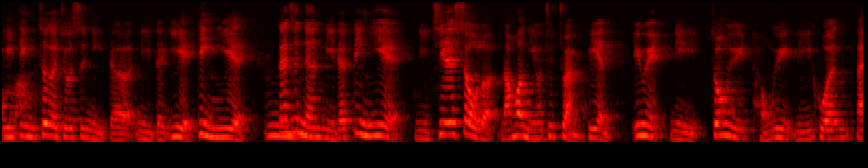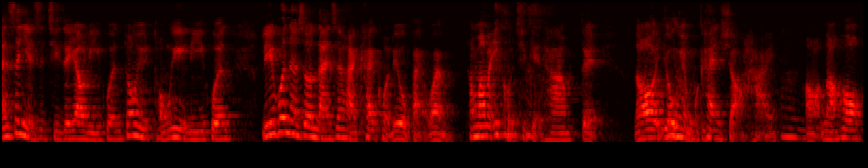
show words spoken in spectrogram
一定这个就是你的你的业定业，嗯、但是呢，你的定业你接受了，然后你又去转变，因为你终于同意离婚，男生也是急着要离婚，终于同意离婚。离婚的时候，男生还开口六百万，他妈妈一口气给他，对。然后永远不看小孩，好，然后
